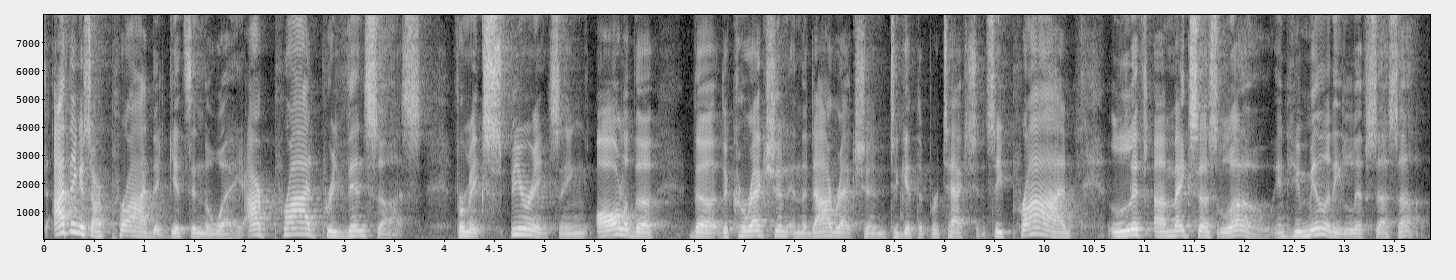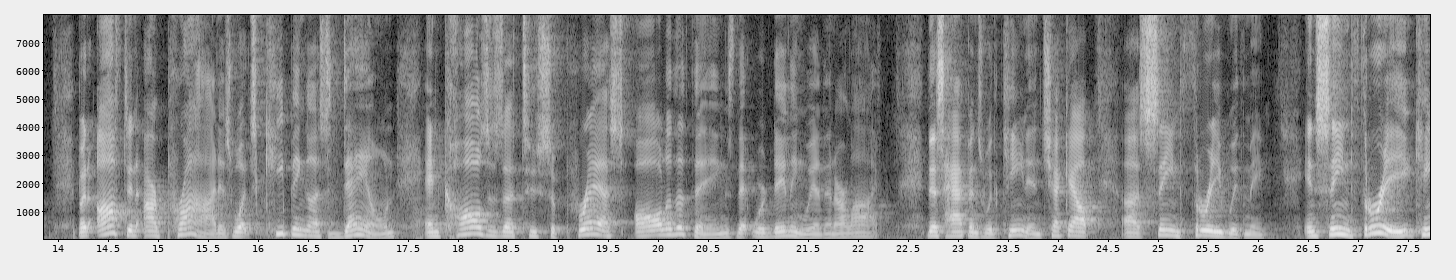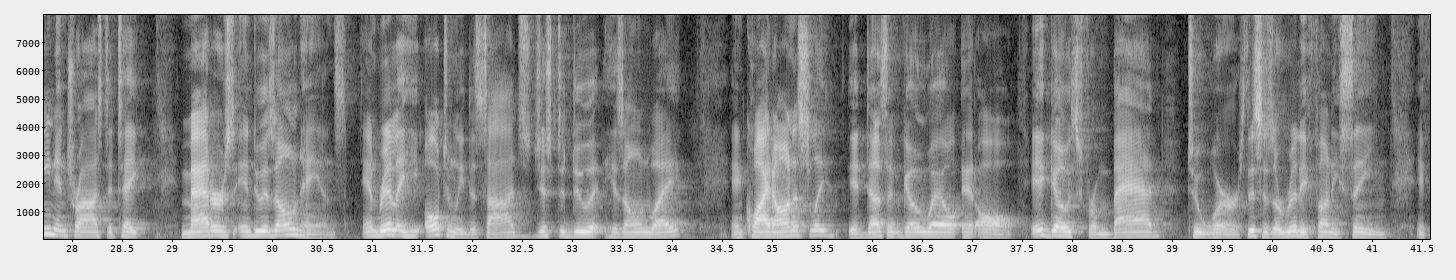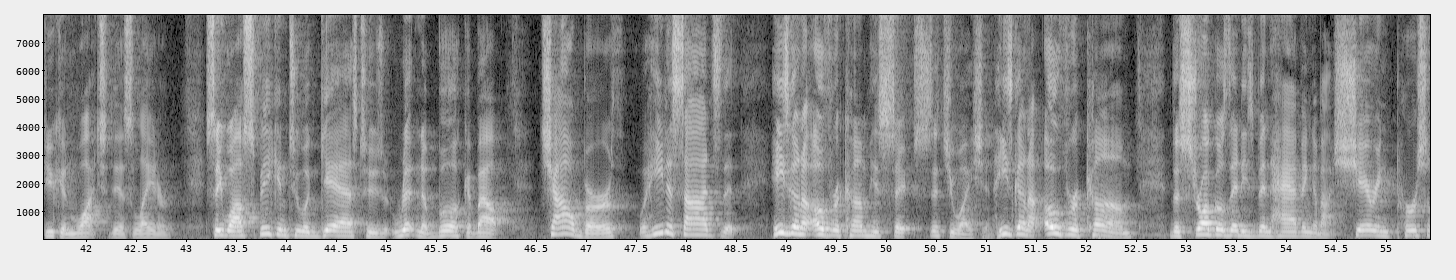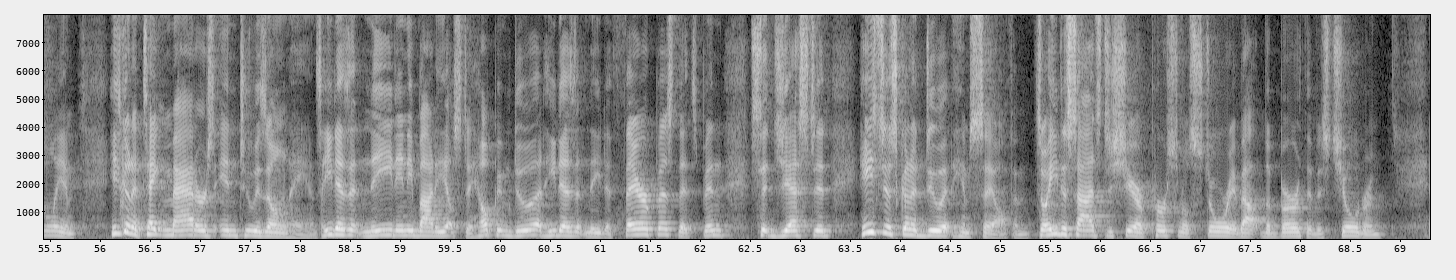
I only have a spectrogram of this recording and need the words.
I think it's our pride that gets in the way. Our pride prevents us from experiencing all of the the, the correction and the direction to get the protection. See, pride lifts, uh, makes us low, and humility lifts us up. But often our pride is what's keeping us down and causes us to suppress all of the things that we're dealing with in our life. This happens with Kenan. Check out uh, scene three with me. In scene three, Kenan tries to take matters into his own hands. And really, he ultimately decides just to do it his own way. And quite honestly, it doesn't go well at all. It goes from bad to worse. This is a really funny scene if you can watch this later. See, while speaking to a guest who's written a book about childbirth, well, he decides that He's going to overcome his situation. He's going to overcome the struggles that he's been having about sharing personally and he's going to take matters into his own hands. He doesn't need anybody else to help him do it. He doesn't need a therapist that's been suggested. He's just going to do it himself. And so he decides to share a personal story about the birth of his children.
